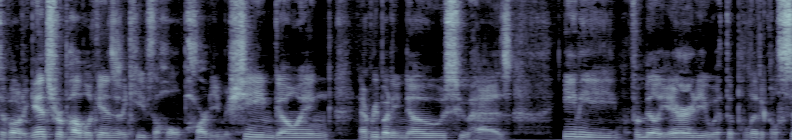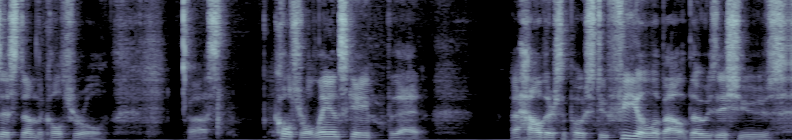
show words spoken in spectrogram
to vote against Republicans, and it keeps the whole party machine going. Everybody knows who has any familiarity with the political system, the cultural uh, cultural landscape, that uh, how they're supposed to feel about those issues,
